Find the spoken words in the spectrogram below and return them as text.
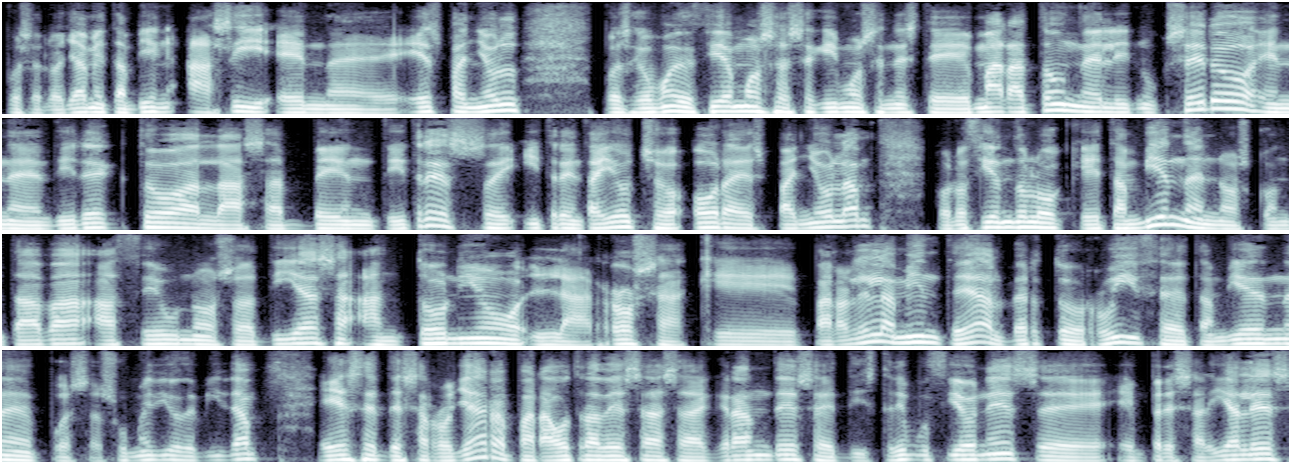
pues se lo llame también así en español, pues como decíamos, seguimos en este maratón Linuxero en directo a las 23 y 38 hora española, conociendo lo que también nos contaba hace unos días Antonio La Rosa, que paralelamente a Alberto Ruiz eh, también, eh, pues su medio de vida es desarrollar para otra de esas grandes eh, distribuciones empresariales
